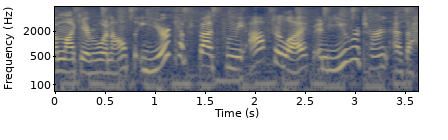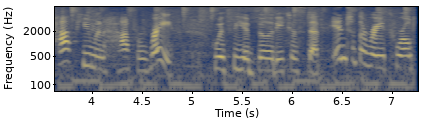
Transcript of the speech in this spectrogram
Unlike everyone else, you're kept back from the afterlife and you return as a half-human, half-wraith, with the ability to step into the Wraith world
